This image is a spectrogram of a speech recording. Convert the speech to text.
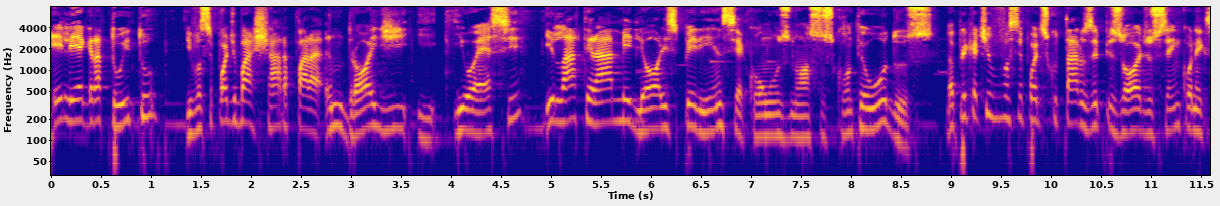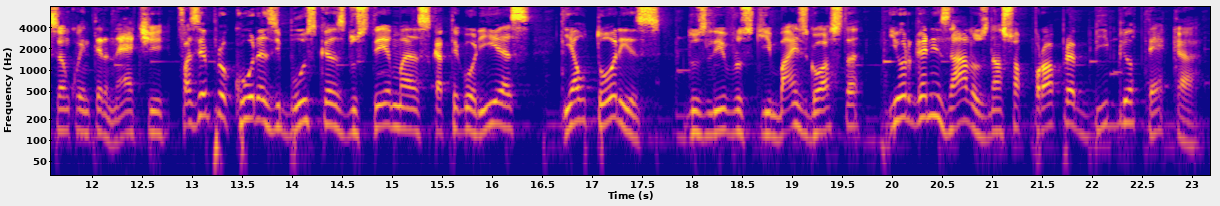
Ele é gratuito e você pode baixar para Android e iOS e lá terá a melhor experiência com os nossos conteúdos. No aplicativo você pode escutar os episódios sem conexão com a internet, fazer procuras e buscas dos temas, categorias e autores dos livros que mais gosta e organizá-los na sua própria biblioteca.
